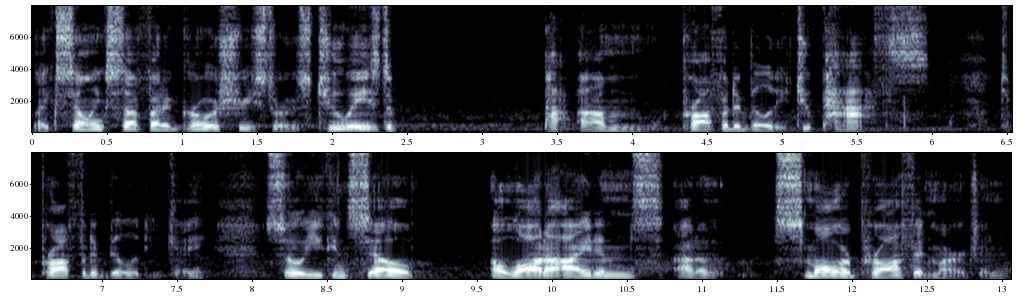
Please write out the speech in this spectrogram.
Like selling stuff at a grocery store. There's two ways to um, profitability, two paths to profitability. Okay, so you can sell a lot of items at a smaller profit margin,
